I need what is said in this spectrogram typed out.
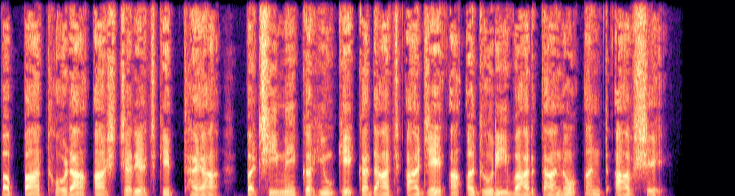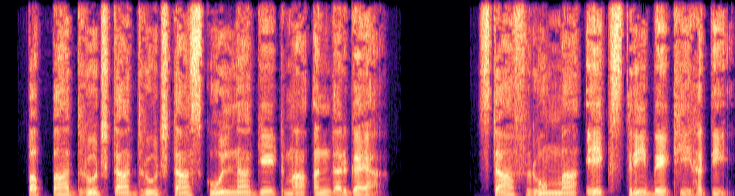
પપ્પા થોડા આશ્ચર્યચકિત થયા, પછી મેં કહ્યું કે કદાચ આજે આ અધૂરી વાર્તાનો અંત આવશે. પપ્પા ધ્રુજતા ધ્રુજતા સ્કૂલના ગેટમાં અંદર ગયા. સ્ટાફ રૂમમાં એક સ્ત્રી બેઠી હતી.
